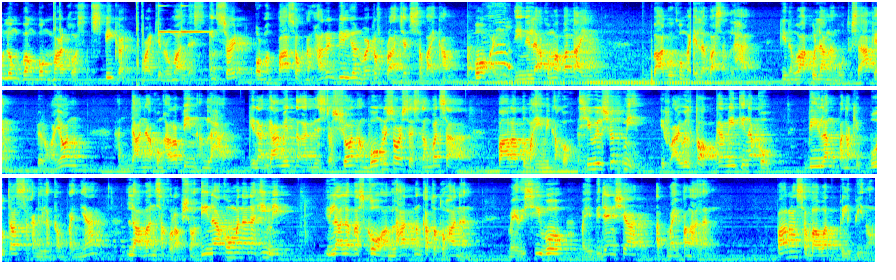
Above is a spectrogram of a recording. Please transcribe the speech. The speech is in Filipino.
Pangulong Bongbong Marcos at Speaker Martin Romualdez insert or magpasok ng 100 billion worth of projects sa BICAM. Po ay hindi nila ako mapatay bago ko mailabas ang lahat. Ginawa ko lang ang utos sa akin. Pero ngayon, handa na akong harapin ang lahat. Ginagamit ng administrasyon ang buong resources ng bansa para tumahimik ako. He will shoot me if I will talk. Gamitin ako bilang panakipbutas sa kanilang kampanya laban sa korupsyon. Di na ako mananahimik, ilalabas ko ang lahat ng katotohanan. May resibo, may ebidensya, at may pangalan. Para sa bawat Pilipino,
